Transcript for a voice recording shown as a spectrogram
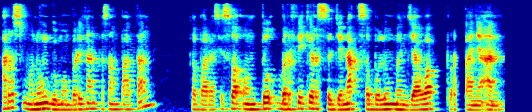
harus menunggu memberikan kesempatan kepada siswa untuk berpikir sejenak sebelum menjawab pertanyaan.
